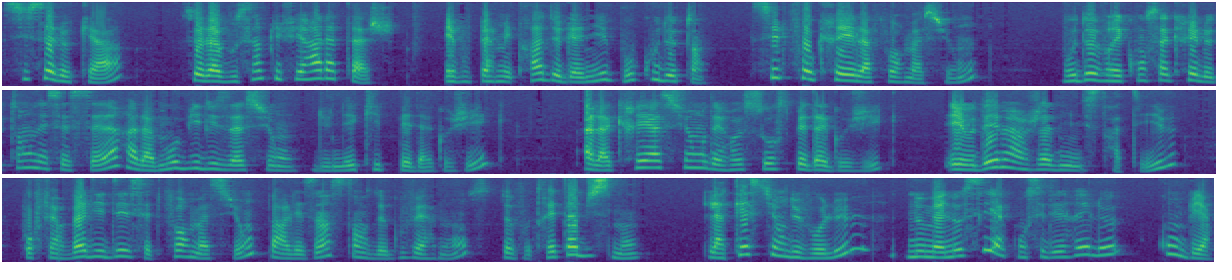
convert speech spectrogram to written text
Si c'est le cas, cela vous simplifiera la tâche et vous permettra de gagner beaucoup de temps. S'il faut créer la formation, vous devrez consacrer le temps nécessaire à la mobilisation d'une équipe pédagogique, à la création des ressources pédagogiques et aux démarches administratives pour faire valider cette formation par les instances de gouvernance de votre établissement. La question du volume nous mène aussi à considérer le combien.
